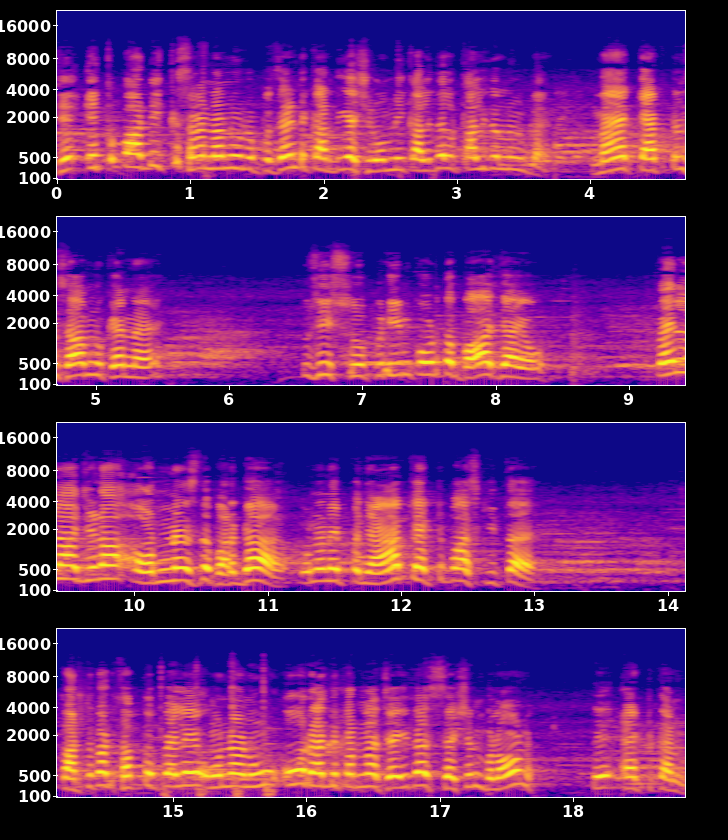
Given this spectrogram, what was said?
ਜੇ ਇੱਕ ਪਾਰਟੀ ਕਿਸਾਨਾਂ ਨੂੰ ਰਿਪਰੈਜ਼ੈਂਟ ਕਰਦੀ ਹੈ ਸ਼੍ਰੋਮਣੀ ਅਕਾਲੀ ਦਲ ਅਕਾਲੀ ਦਲ ਨੂੰ ਵੀ ਬੁਲਾਇਆ। ਮੈਂ ਕੈਪਟਨ ਸਾਹਿਬ ਨੂੰ ਕਹਿਣਾ ਹੈ ਤੁਸੀਂ ਸੁਪਰੀਮ ਕੋਰਟ ਤੋਂ ਬਾਅਦ ਜਾਇਓ। ਪਹਿਲਾ ਜਿਹੜਾ ਆਰਡੀਨੈਂਸ ਦਾ ਵਰਗਾ ਉਹਨਾਂ ਨੇ ਪੰਜਾਬ 'ਚ ਐਕਟ ਪਾਸ ਕੀਤਾ ਹੈ ਘੱਟ ਤੋਂ ਘੱਟ ਸਭ ਤੋਂ ਪਹਿਲੇ ਉਹਨਾਂ ਨੂੰ ਉਹ ਰੱਦ ਕਰਨਾ ਚਾਹੀਦਾ ਸੈਸ਼ਨ ਬੁਲਾਉਣ ਤੇ ਐਕਟ ਕਰਨ।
